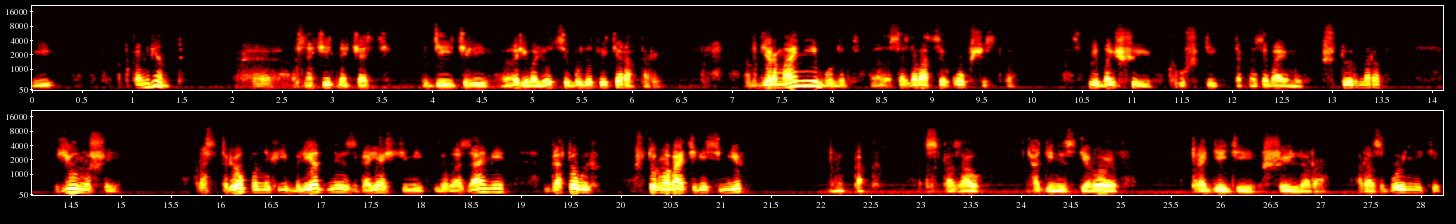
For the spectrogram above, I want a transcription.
и конвент. Э, значительная часть деятелей революции будут литераторы. В Германии будут э, создаваться общества, небольшие кружки так называемых штурмеров, юношей, растрепанных и бледных, с горящими глазами, готовых штурмовать весь мир. Ну, как сказал один из героев трагедии Шиллера «Разбойники»,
